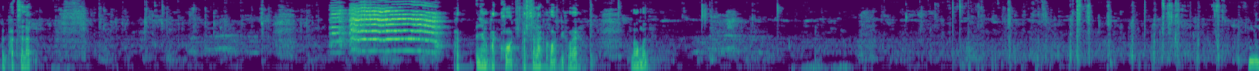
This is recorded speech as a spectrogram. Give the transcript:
เป็นผักสลัด อย่างผักคอสผักสลัดคอสดีกว่าเราเหมือนอืม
